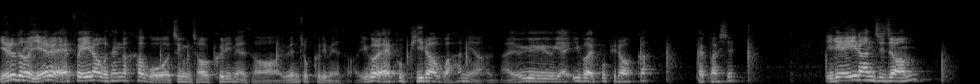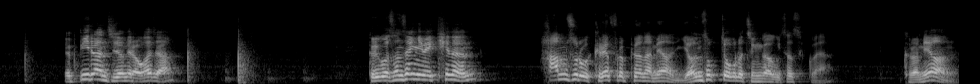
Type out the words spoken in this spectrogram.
예를 들어 얘를 FA라고 생각하고 지금 저 그림에서 왼쪽 그림에서 이걸 FB라고 하면 아, 여기, 여기 이거 FB라고 할까? 180? 이게 A란 지점 B란 지점이라고 하자. 그리고 선생님의 키는 함수로 그래프로 표현하면 연속적으로 증가하고 있었을 거야. 그러면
